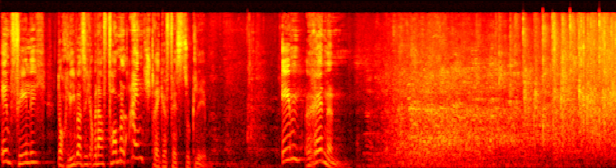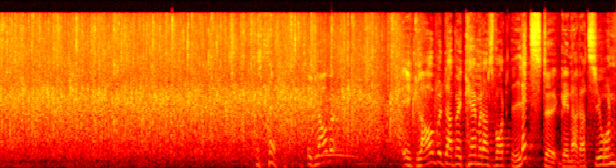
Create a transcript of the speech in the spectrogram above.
empfehle ich doch lieber, sich auf einer Formel-1-Strecke festzukleben. Im Rennen. Ich glaube, ich glaube, da bekäme das Wort letzte Generation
